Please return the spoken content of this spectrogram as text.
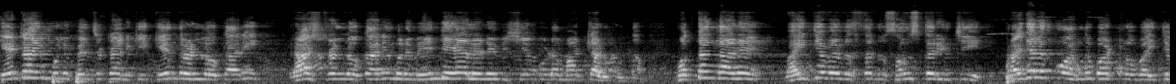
కేటాయింపులు పెంచడానికి కేంద్రంలో కానీ రాష్ట్రంలో కానీ మనం ఏం చేయాలనే విషయం కూడా మాట్లాడుకుందాం. మొత్తంగానే వైద్య వ్యవస్థను సంస్కరించి ప్రజలకు అందుబాటులో వైద్య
